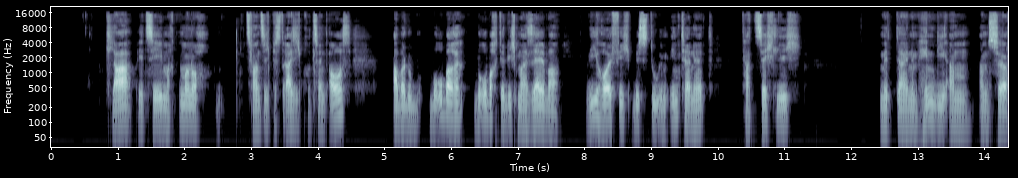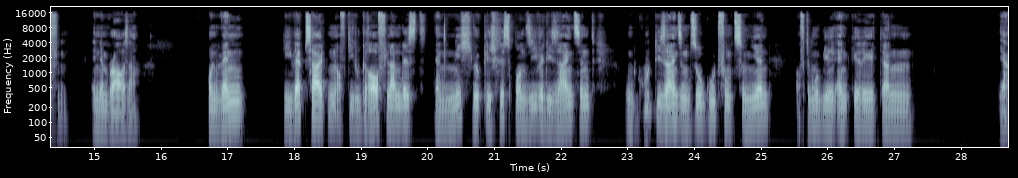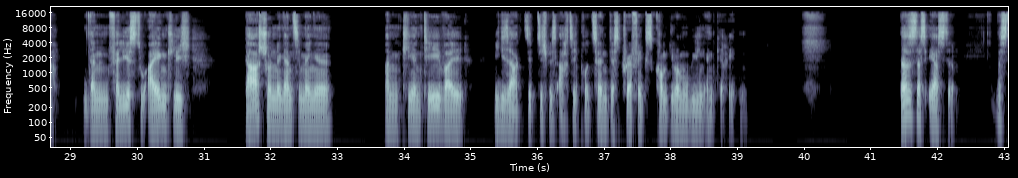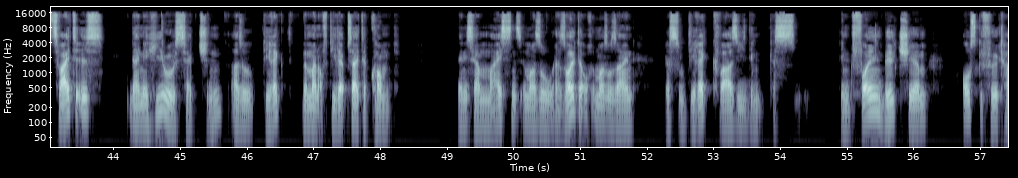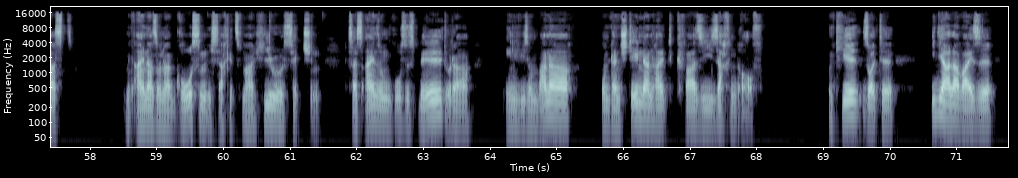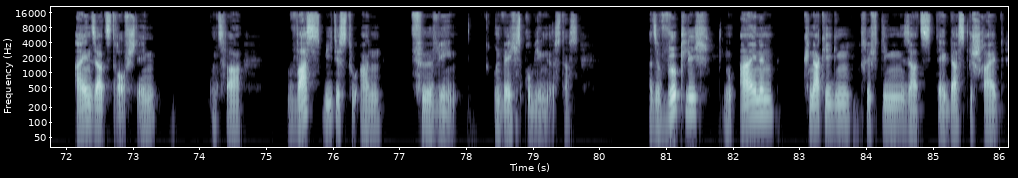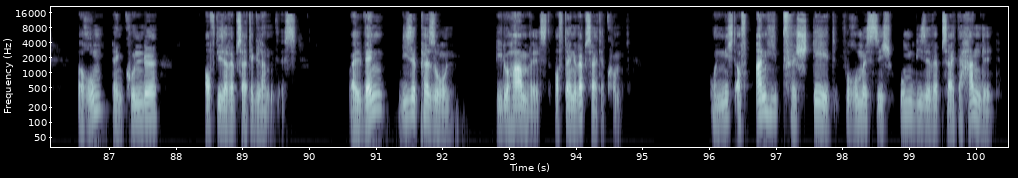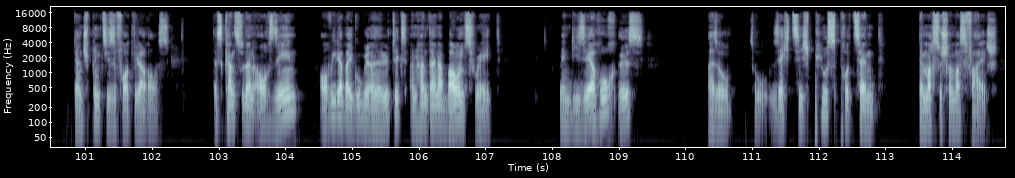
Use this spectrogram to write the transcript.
Klar, PC macht immer noch 20 bis 30 Prozent aus, aber du beobachte, beobachte dich mal selber. Wie häufig bist du im Internet tatsächlich mit deinem Handy am, am Surfen? In dem Browser. Und wenn die Webseiten, auf die du drauf landest, dann nicht wirklich responsive Designs sind und gut designt sind, so gut funktionieren auf dem mobilen Endgerät, dann, ja, dann verlierst du eigentlich da schon eine ganze Menge an Klientel, weil, wie gesagt, 70 bis 80 Prozent des Traffics kommt über mobilen Endgeräten. Das ist das erste. Das zweite ist, deine Hero-Section, also direkt, wenn man auf die Webseite kommt, dann ist ja meistens immer so oder sollte auch immer so sein, dass du direkt quasi den, das, den vollen Bildschirm ausgefüllt hast mit einer so einer großen, ich sag jetzt mal Hero-Section. Das heißt, ein so ein großes Bild oder ähnlich wie so ein Banner und dann stehen dann halt quasi Sachen drauf. Und hier sollte idealerweise ein Satz draufstehen, und zwar, was bietest du an für wen? Und welches Problem löst das? Also wirklich nur einen knackigen, triftigen Satz, der das beschreibt, warum dein Kunde auf dieser Webseite gelandet ist. Weil wenn diese Person, die du haben willst, auf deine Webseite kommt und nicht auf Anhieb versteht, worum es sich um diese Webseite handelt, dann springt sie sofort wieder raus. Das kannst du dann auch sehen, auch wieder bei Google Analytics anhand deiner Bounce Rate. Wenn die sehr hoch ist, also so 60 plus Prozent, dann machst du schon was falsch.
